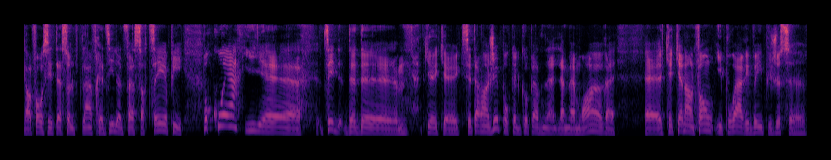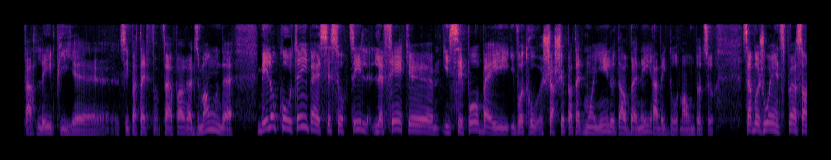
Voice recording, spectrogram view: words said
dans le fond, c'était ça le plan Freddy, là, le faire sortir, puis pourquoi il, euh, de, de, qu'il s'est arrangé pour que le gars perde la, la mémoire, euh, que, dans le fond, il pourrait arriver puis juste euh, parler puis euh, peut-être faire peur à du monde. Mais l'autre côté, ben, c'est ça. Le fait qu'il ne sait pas, ben, il va chercher peut-être moyen d'en revenir avec d'autres mondes, tout ça. Ça va jouer un petit peu à son,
